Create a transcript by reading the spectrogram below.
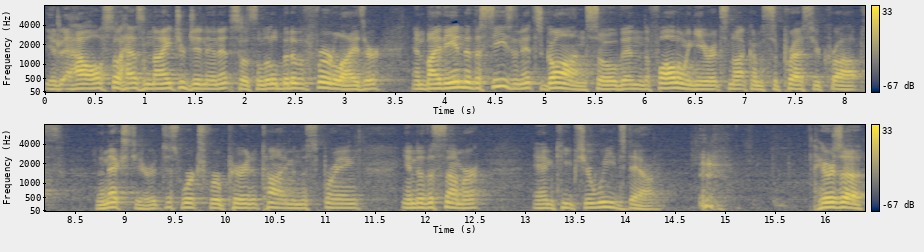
It also has nitrogen in it, so it's a little bit of a fertilizer. And by the end of the season, it's gone. So then the following year, it's not going to suppress your crops the next year. It just works for a period of time in the spring into the summer and keeps your weeds down. Here's a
